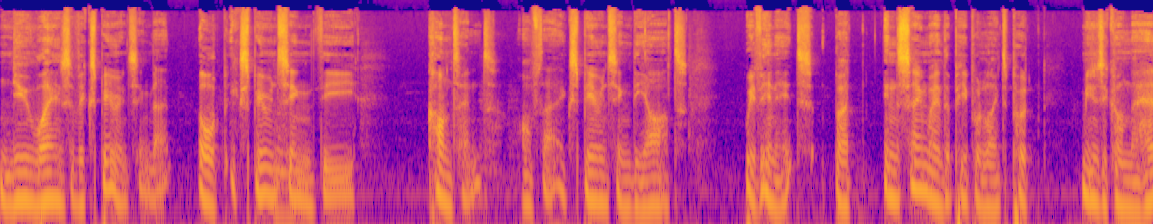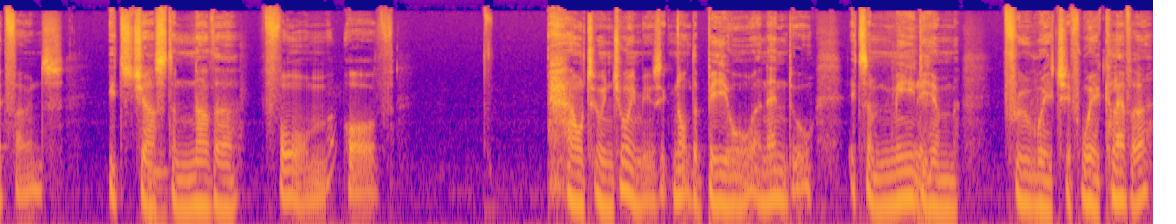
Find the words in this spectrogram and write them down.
new ways of experiencing that or experiencing the content of that, experiencing the art within it. But in the same way that people like to put music on their headphones, it's just hmm. another form of how to enjoy music, not the be all and end all. It's a medium through which, if we're clever,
